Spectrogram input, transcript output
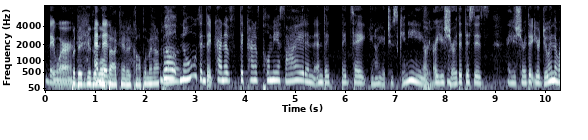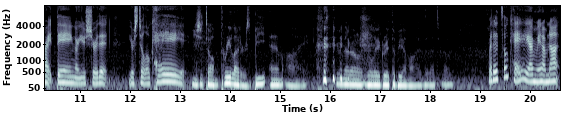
they were. But they'd give the little then, backhanded compliment after. Well, that? no. Then they'd kind of they'd kind of pull me aside and and they they'd say, you know, you're too skinny. Are, are you sure that this is? Are you sure that you're doing the right thing? Are you sure that you're still okay? You should tell them three letters: BMI. Even though I don't really agree with the BMI, but that's what I. But it's okay. I mean, I'm not.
